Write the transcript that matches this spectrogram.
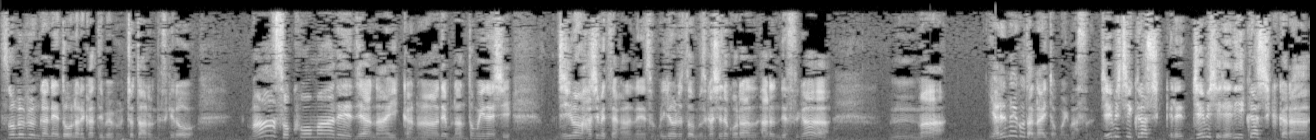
その部分がね、どうなるかっていう部分ちょっとあるんですけど、まあ、そこまでじゃないかな。でも、なんとも言えないし、G1 初めてだからね、いろいろと難しいところあるんですが、うん、まあ、やれないことはないと思います。JBC クラシック、JBC レディークラシックから、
